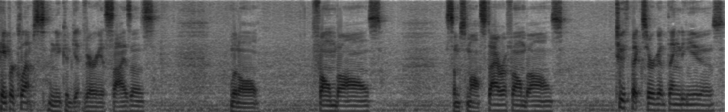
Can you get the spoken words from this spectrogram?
paper clips and you could get various sizes, little foam balls, some small styrofoam balls. Toothpicks are a good thing to use.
